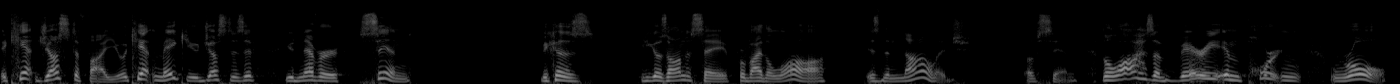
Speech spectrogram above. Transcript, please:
it can't justify you, it can't make you just as if you'd never sinned. Because he goes on to say, For by the law is the knowledge of sin. The law has a very important role,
